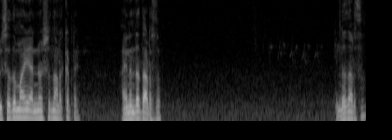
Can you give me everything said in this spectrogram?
വിശദമായി അന്വേഷണം നടക്കട്ടെ. അതിനെന്താ തടസ്സം? എന്താ തടസ്സം?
